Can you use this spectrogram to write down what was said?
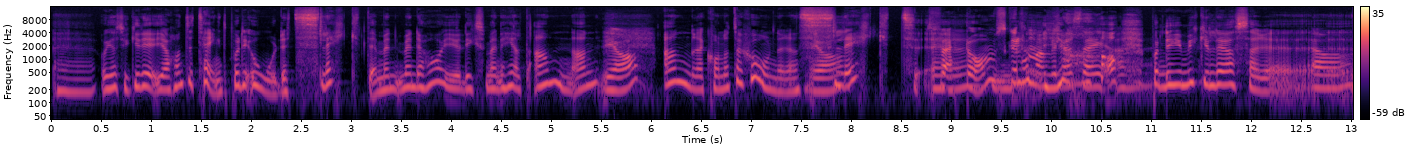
Eh, och jag, tycker det, jag har inte tänkt på det ordet släkte, men, men det har ju liksom en helt annan, Ja. andra konnotationer än Ja. släkt. Eh, Tvärtom, skulle man vilja ja, säga. Det är ju mycket lösare Ja. eh,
